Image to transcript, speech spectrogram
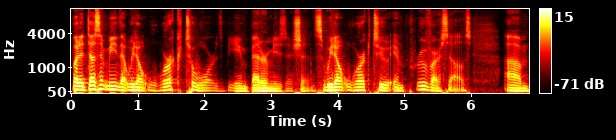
But it doesn't mean that we don't work towards being better musicians. We don't work to improve ourselves. Um,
